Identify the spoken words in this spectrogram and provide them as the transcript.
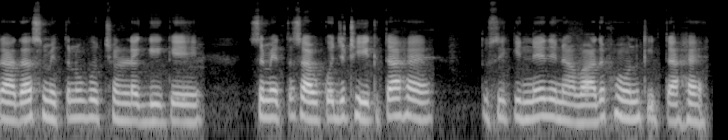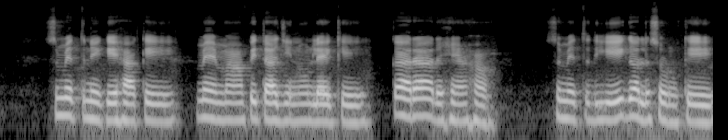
ਰਾਧਾ ਸਮਿਤ ਨੂੰ ਪੁੱਛਣ ਲੱਗੀ ਕਿ, ਸਮਿਤ, ਸਭ ਕੁਝ ਠੀਕ ਤਾਂ ਹੈ? ਤੁਸੀਂ ਕਿੰਨੇ ਦਿਨਾਂ ਬਾਅਦ ਫੋਨ ਕੀਤਾ ਹੈ? ਸਮਿਤ ਨੇ ਕਿਹਾ ਕਿ, ਮੈਂ ਮਾਂ ਪਿਤਾ ਜੀ ਨੂੰ ਲੈ ਕੇ ਘਰ ਆ ਰਿਹਾ ਹਾਂ। ਸਮਿਤ ਦੀ ਇਹ ਗੱਲ ਸੁਣ ਕੇ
